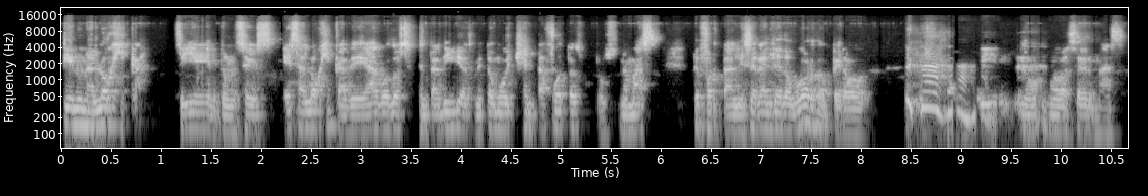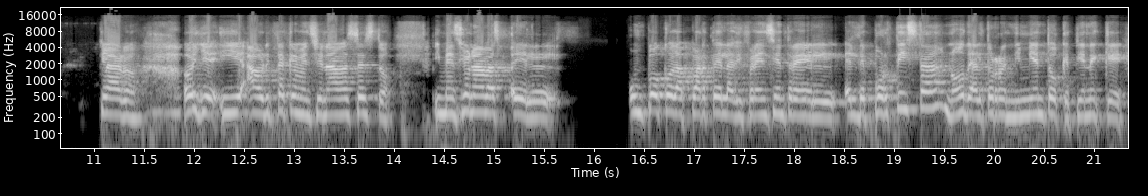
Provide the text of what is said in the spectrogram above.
tiene una lógica. Sí, entonces esa lógica de hago dos sentadillas, me tomo 80 fotos, pues nomás te fortalecerá el dedo gordo, pero no, no va a ser más. Claro. Oye, y ahorita que mencionabas esto y mencionabas el, un poco la parte de la diferencia entre el, deportista, ¿no? De alto rendimiento que tiene que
